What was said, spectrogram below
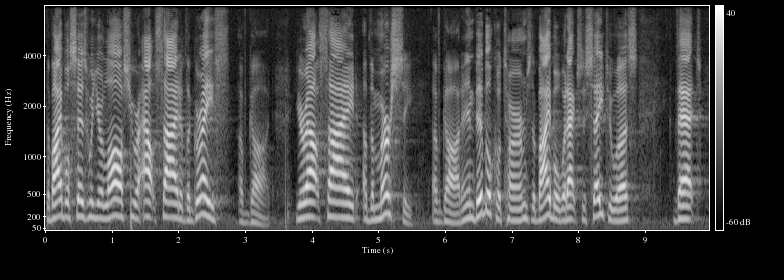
The Bible says when you're lost, you are outside of the grace of God. You're outside of the mercy of God. And in biblical terms, the Bible would actually say to us that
